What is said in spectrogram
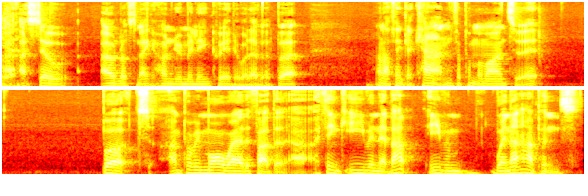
Yeah. I, I still I would love to make a hundred million quid or whatever, but and I think I can if I put my mind to it. But I'm probably more aware of the fact that I think even at that, even when that happens,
